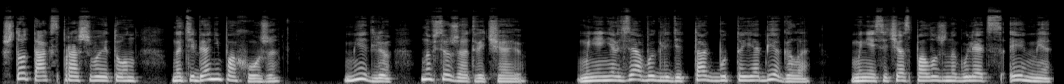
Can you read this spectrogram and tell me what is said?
«Что так?» — спрашивает он. «На тебя не похоже». Медлю, но все же отвечаю. «Мне нельзя выглядеть так, будто я бегала. Мне сейчас положено гулять с Эмми.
